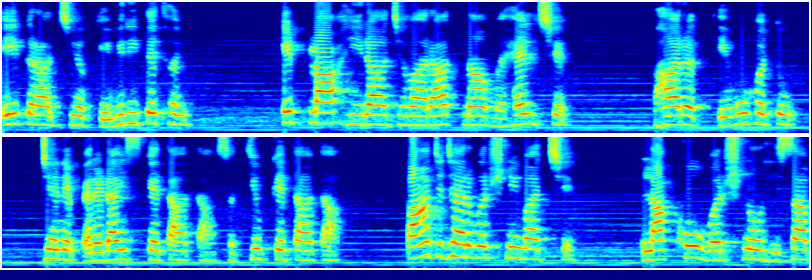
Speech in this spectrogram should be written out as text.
એક રાજ્ય કેવી રીતે થયું? કેટલા હીરા જવારાતના મહેલ છે? ભારત એવું હતું જેને પેરેડાઇઝ કહેતા હતા, સતયુગ કહેતા હતા. પાંચ હજાર વર્ષની વાત છે. લાખો વર્ષનો હિસાબ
